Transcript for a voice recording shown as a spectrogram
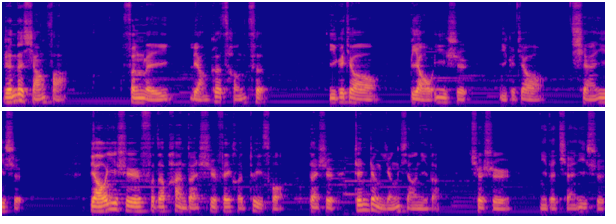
人的想法分为两个层次，一个叫表意识，一个叫潜意识。表意识负责判断是非和对错，但是真正影响你的却是你的潜意识。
